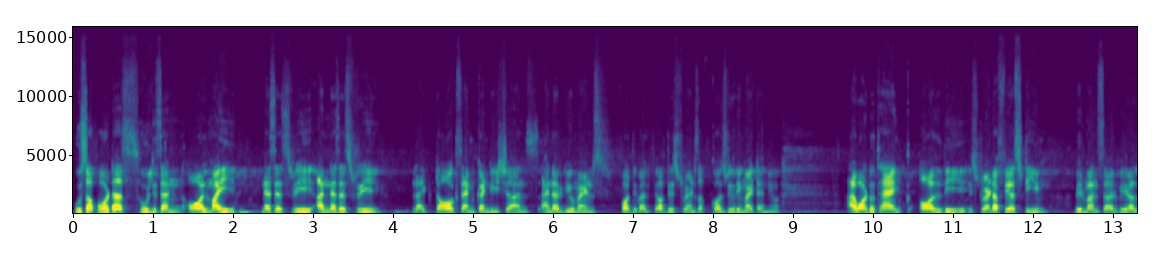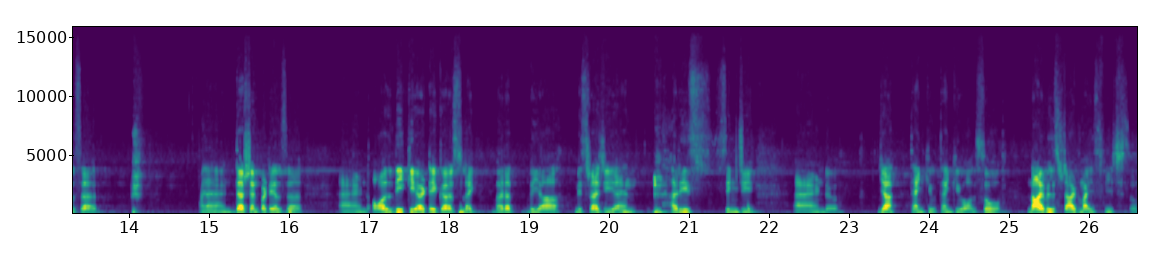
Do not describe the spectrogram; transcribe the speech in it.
who support us, who listen all my necessary, unnecessary like talks and conditions and arguments for the welfare of the students, of course, during my tenure. I want to thank all the student affairs team, Birman sir, Viral sir, and Darshan Patel sir, and all the caretakers like Bharat Bhaiya, Misra ji, and Haris Singh ji. And uh, yeah, thank you, thank you all. So now I will start my speech. So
